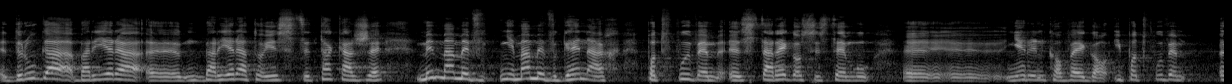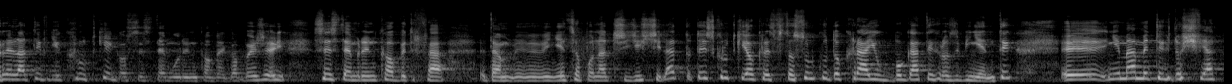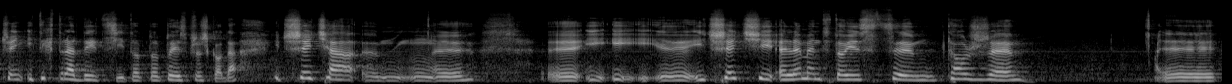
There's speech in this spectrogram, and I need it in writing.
Druga bariera, bariera to jest taka, że my mamy nie mamy w genach pod wpływem e, starego systemu e, e, nierynkowego i pod wpływem relatywnie krótkiego systemu rynkowego, bo jeżeli system rynkowy trwa tam nieco ponad 30 lat, to to jest krótki okres w stosunku do krajów bogatych, rozwiniętych. Nie mamy tych doświadczeń i tych tradycji, to, to, to jest przeszkoda. I trzecia ym, y, y, i, i, i, y, trzeci element to jest to, że y,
